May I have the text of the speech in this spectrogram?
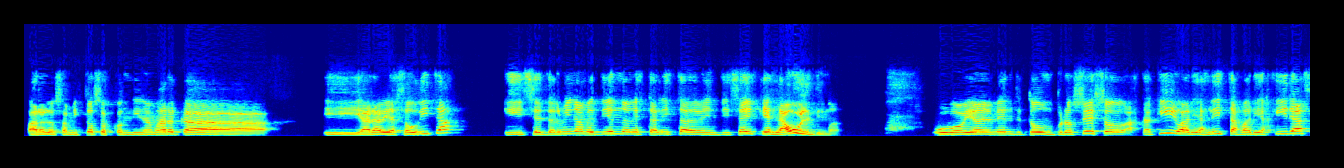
para los amistosos con Dinamarca y Arabia Saudita, y se termina metiendo en esta lista de 26, que es la última. Hubo obviamente todo un proceso hasta aquí, varias listas, varias giras,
